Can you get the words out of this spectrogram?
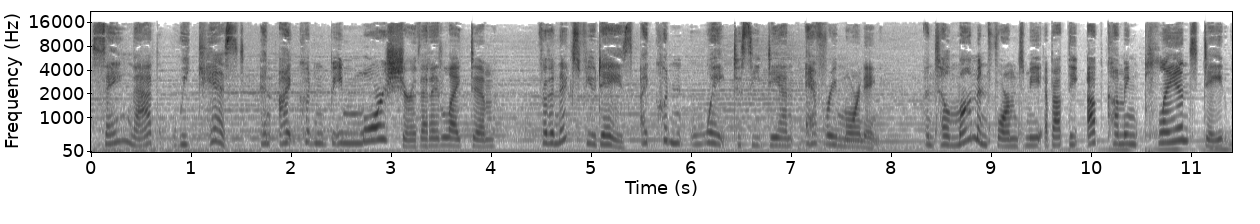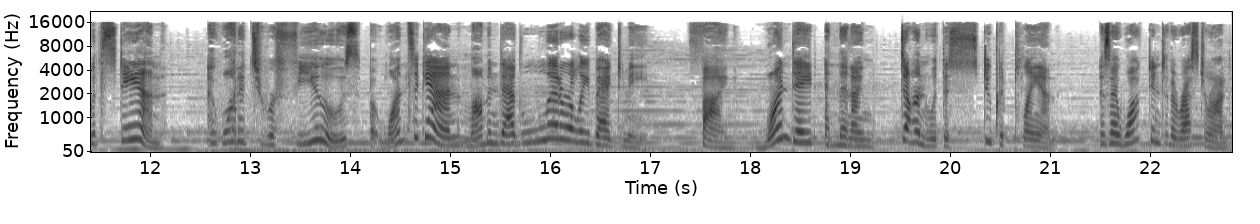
Saying that, we kissed, and I couldn't be more sure that I liked him. For the next few days, I couldn't wait to see Dan every morning, until Mom informed me about the upcoming planned date with Stan. I wanted to refuse, but once again, Mom and Dad literally begged me. Fine, one date and then I'm done with this stupid plan. As I walked into the restaurant,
